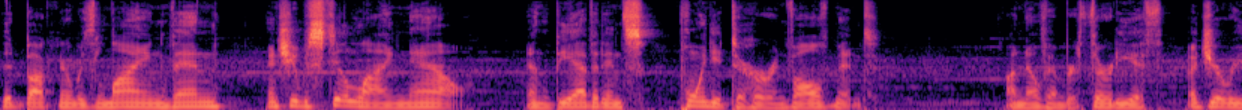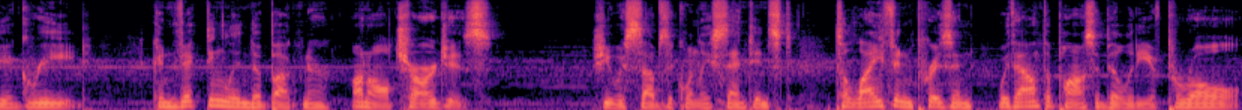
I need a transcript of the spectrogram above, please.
that Buckner was lying then, and she was still lying now, and that the evidence pointed to her involvement. On November 30th, a jury agreed, convicting Linda Buckner on all charges. She was subsequently sentenced to life in prison without the possibility of parole.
